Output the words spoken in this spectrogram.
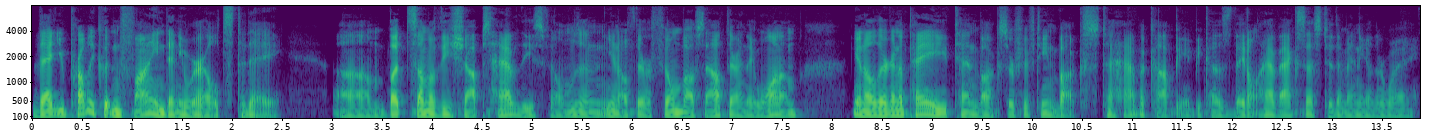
that you probably couldn't find anywhere else today. Um, but some of these shops have these films, and you know, if there are film buffs out there and they want them, you know, they're going to pay ten bucks or fifteen bucks to have a copy because they don't have access to them any other way.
